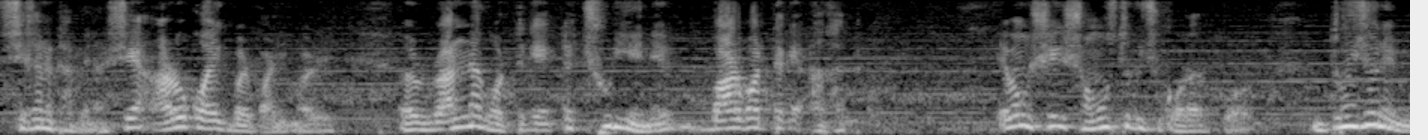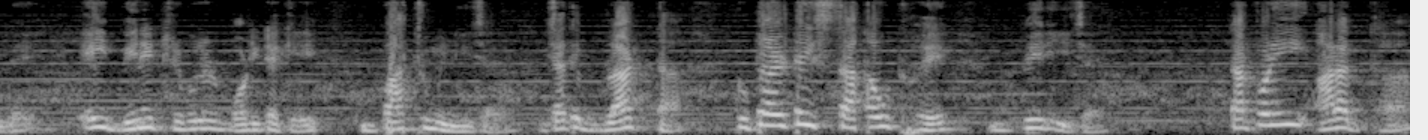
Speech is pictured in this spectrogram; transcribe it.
সেখানে থাকবে না। সে আরও কয়েকবার বাড়ি মারে। রান্নাঘর থেকে একটা ছুরি এনে বারবার তাকে আঘাত করে। এবং সেই সমস্ত কিছু করার পর দুইজনে মিলে এই বেনেট রেবলের বডিটাকে বাথরুমে নিয়ে যায়, যাতে ব্লাডটা টোটালটাই সাক আউট হয়ে বেরিয়ে যায়। তারপরে এই আরাধ্যা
